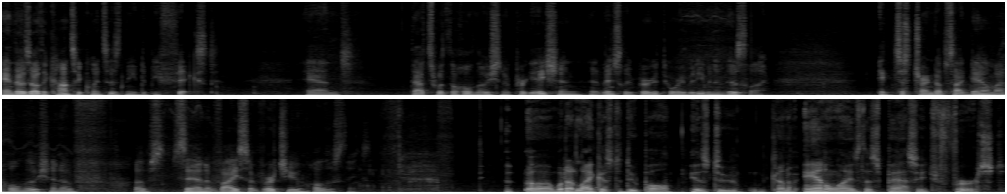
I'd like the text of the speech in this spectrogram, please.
and those other consequences need to be fixed. And that's what the whole notion of purgation, eventually purgatory, but even in this life, it just turned upside down my whole notion of of sin, of vice, of virtue, all those things. Uh, what I'd like us to do, Paul, is to kind of analyze this passage first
